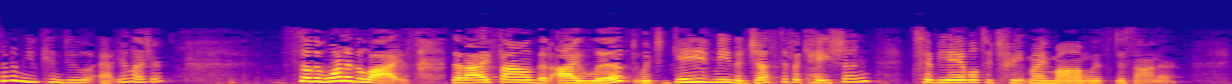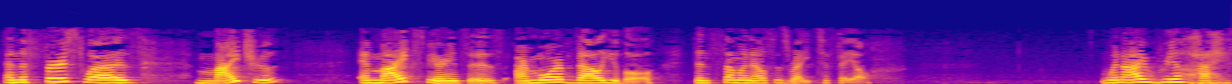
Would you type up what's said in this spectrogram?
of them you can do at your leisure. So the one of the lies that I found that I lived, which gave me the justification to be able to treat my mom with dishonor. And the first was my truth and my experiences are more valuable than someone else's right to fail. When I realized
